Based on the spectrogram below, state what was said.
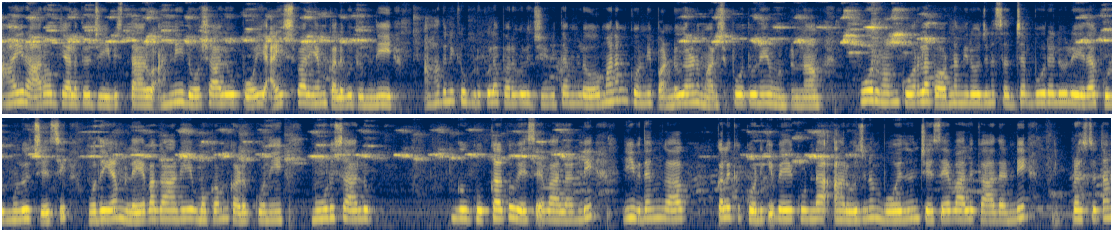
ఆయుర ఆరోగ్యాలతో జీవిస్తారు. అన్ని దోషాలు పోయి ఐశ్వర్యం కలుగుతుంది. ఆధునిక ఉరుకుల పరుగుల జీవితంలో మనం కొన్ని పండుగలను మర్చిపోతూనే ఉంటున్నాం. పూర్వం కూరల పౌర్ణమి రోజున సజ్జబూరెలు లేదా కుడుములు చేసి ఉదయం లేవగానే ముఖం కడుక్కొని మూడుసార్లు కుక్కకు వేసేవాళ్ళండి. ఈ విధంగా కుక్కలకి కొడికి వేయకుండా ఆ రోజున భోజనం చేసేవాళ్ళు కాదండి. ప్రస్తుతం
